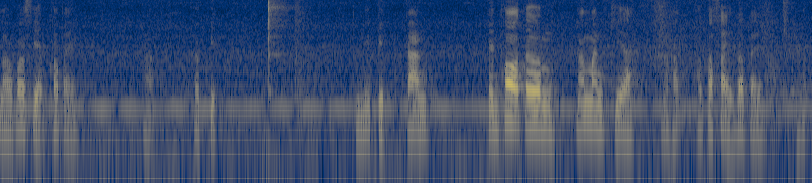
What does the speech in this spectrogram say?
เราก็เสียบเข้าไปครับเพื่อปิด ตัวนี้ปิดก้านเป็นท่อเติมน้ำมันเกียร์นะครับเราก็ใส่เข้าไปนะครับ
